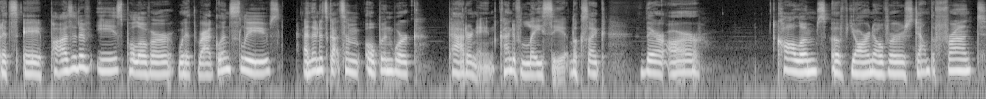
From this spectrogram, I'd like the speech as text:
It's a positive ease pullover with raglan sleeves, and then it's got some open work patterning, kind of lacy. It looks like there are columns of yarn overs down the front.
